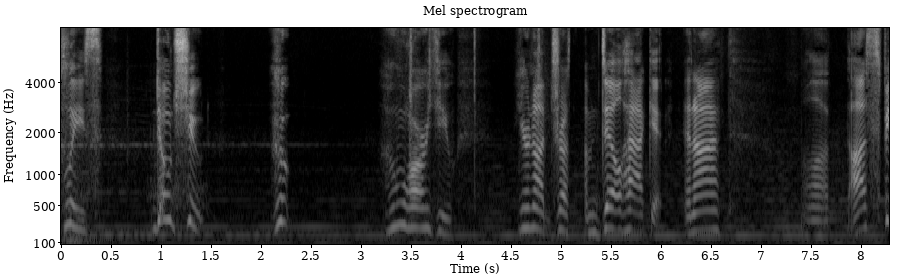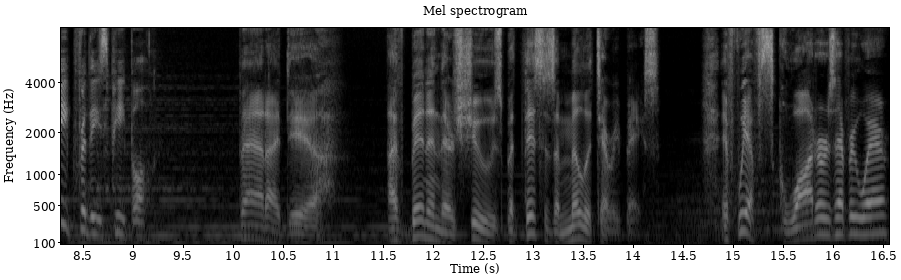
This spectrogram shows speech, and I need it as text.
Please, don't shoot. Who... who are you? You're not dressed... I'm Dell Hackett, and I... Well, I, I speak for these people. Bad idea. I've been in their shoes, but this is a military base. If we have squatters everywhere,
